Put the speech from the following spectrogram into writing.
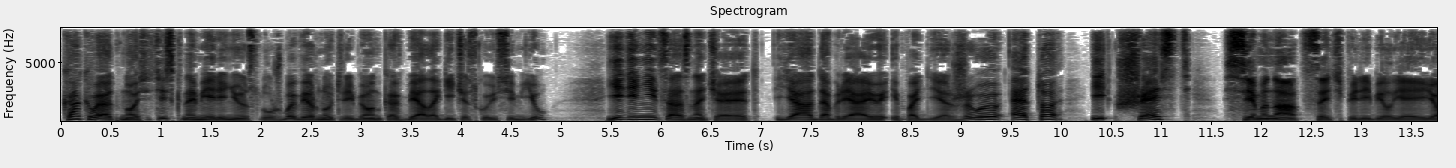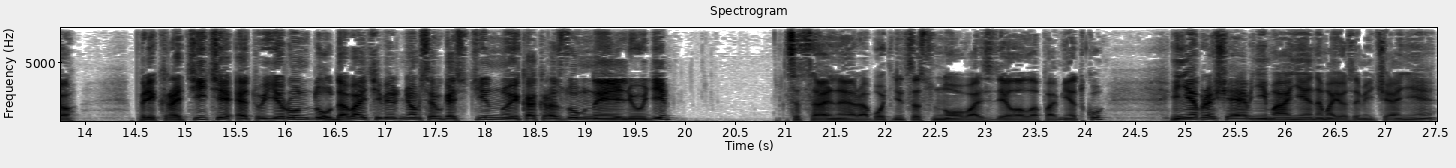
Как вы относитесь к намерению службы вернуть ребенка в биологическую семью? Единица означает «я одобряю и поддерживаю это» и «шесть», «семнадцать», перебил я ее. Прекратите эту ерунду, давайте вернемся в гостиную и как разумные люди. Социальная работница снова сделала пометку и, не обращая внимания на мое замечание,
